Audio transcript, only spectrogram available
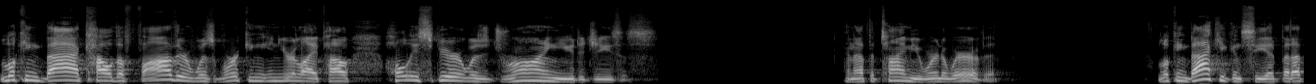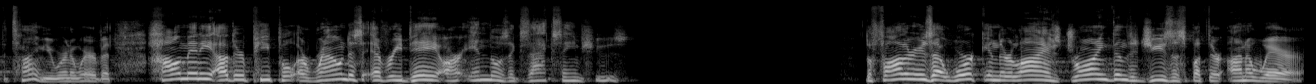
looking back, how the Father was working in your life, how Holy Spirit was drawing you to Jesus. And at the time, you weren't aware of it. Looking back, you can see it, but at the time, you weren't aware of it. How many other people around us every day are in those exact same shoes? The Father is at work in their lives, drawing them to Jesus, but they're unaware.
